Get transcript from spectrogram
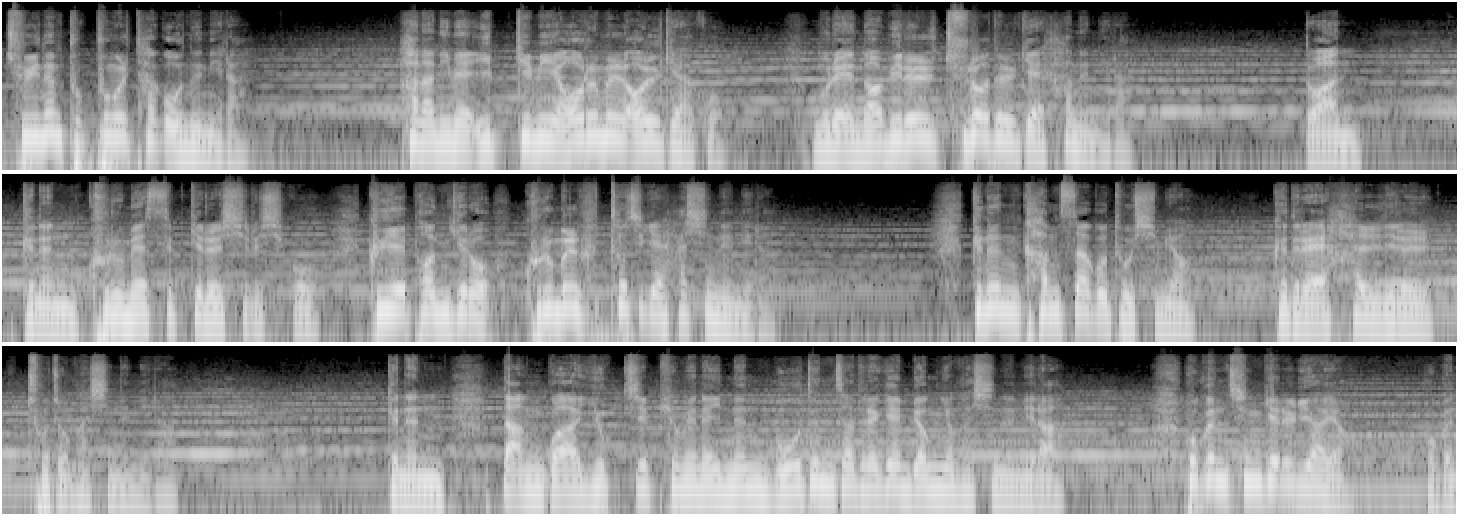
주인은 북풍을 타고 오느니라. 하나님의 입김이 얼음을 얼게 하고 물의 너비를 줄어들게 하느니라. 또한 그는 구름의 습기를 실으시고 그의 번개로 구름을 흩어지게 하시느니라. 그는 감싸고 도시며 그들의 할 일을 조종하시느니라. 그는 땅과 육지 표면에 있는 모든 자들에게 명령하시느니라. 혹은 징계를 위하여, 혹은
